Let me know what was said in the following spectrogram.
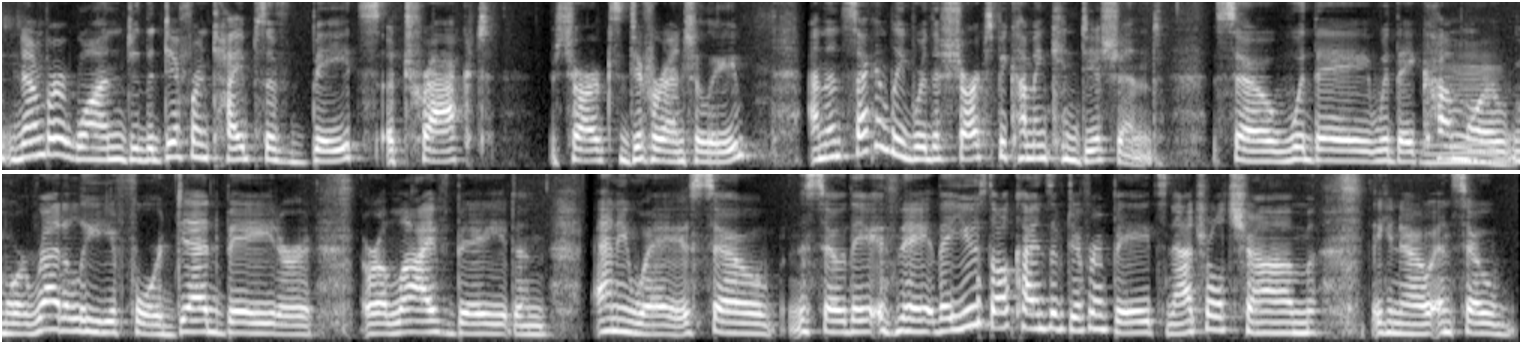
number one, do the different types of baits attract sharks differentially and then secondly were the sharks becoming conditioned so would they would they come mm. more more readily for dead bait or or a live bait and anyway so so they they they used all kinds of different baits natural chum you know and so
